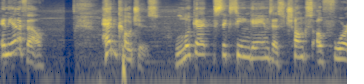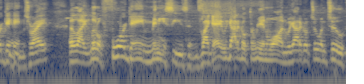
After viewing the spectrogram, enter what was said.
in the NFL, head coaches look at 16 games as chunks of four games, right? Like little four game mini seasons. Like, hey, we got to go three and one, we got to go two and two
